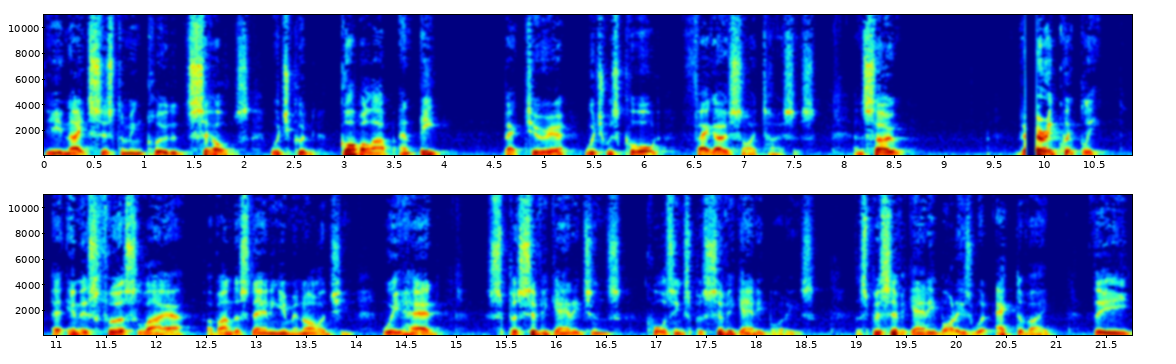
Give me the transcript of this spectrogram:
the innate system included cells which could gobble up and eat bacteria, which was called phagocytosis. And so, very quickly, uh, in this first layer of understanding immunology, we had specific antigens causing specific antibodies. The specific antibodies would activate the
